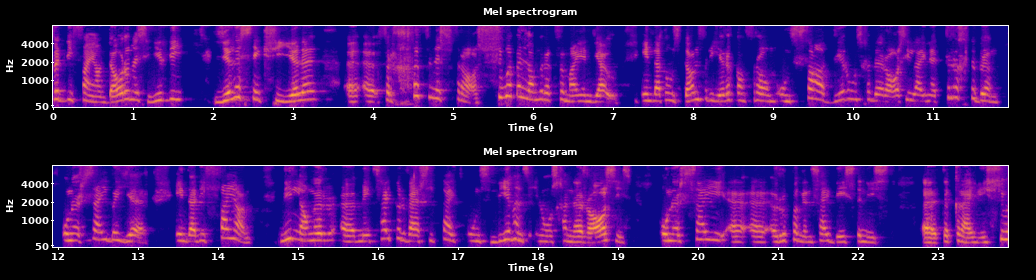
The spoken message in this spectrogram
vir die vyand daarom is hierdie hele seksuele 'n uh, uh, vergifnis vra so belangrik vir my en jou en dat ons dan vir die Here kan vra om ons saad deur ons generasielyne terug te bring onder sy beheer en dat die vyand nie langer uh, met sy perversiteit ons lewens en ons generasies onder sy uh, uh, roeping en sy destinies uh, te kry nie. So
